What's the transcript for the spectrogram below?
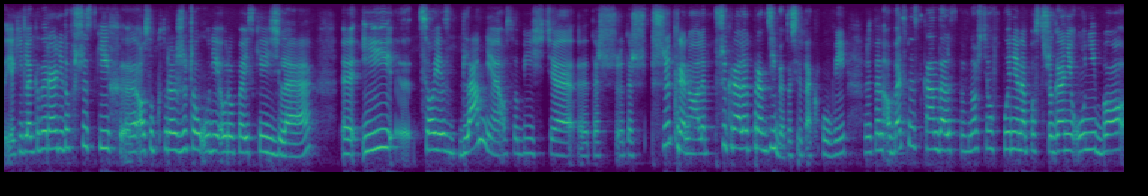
jak i dla generalnie do wszystkich e, osób, które życzą Unii Europejskiej źle. E, I co jest dla mnie osobiście e, też, też przykre, no ale przykre, ale prawdziwe, to się tak mówi, że ten obecny skandal z pewnością wpłynie na postrzeganie Unii, bo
